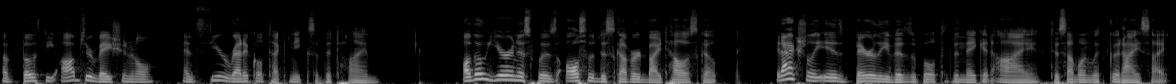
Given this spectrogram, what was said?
of both the observational and theoretical techniques of the time. Although Uranus was also discovered by telescope, it actually is barely visible to the naked eye to someone with good eyesight,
